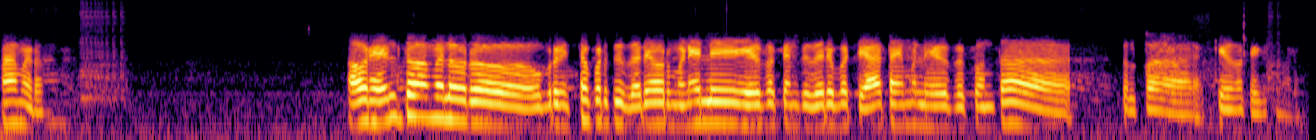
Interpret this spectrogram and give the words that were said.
ಹಾ ಮೇಡಮ್ ಅವ್ರ ಹೆಲ್ತ್ ಆಮೇಲೆ ಅವರು ಒಬ್ರು ಇಷ್ಟಪಡ್ತಿದ್ದಾರೆ ಅವ್ರ ಮನೆಯಲ್ಲಿ ಹೇಳ್ಬೇಕಂತಿದ್ದಾರೆ ಬಟ್ ಯಾವ ಟೈಮಲ್ಲಿ ಹೇಳ್ಬೇಕು ಅಂತ ಸ್ವಲ್ಪ ಕೇಳ್ಬೇಕಾಗಿತ್ತು ಮೇಡಮ್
